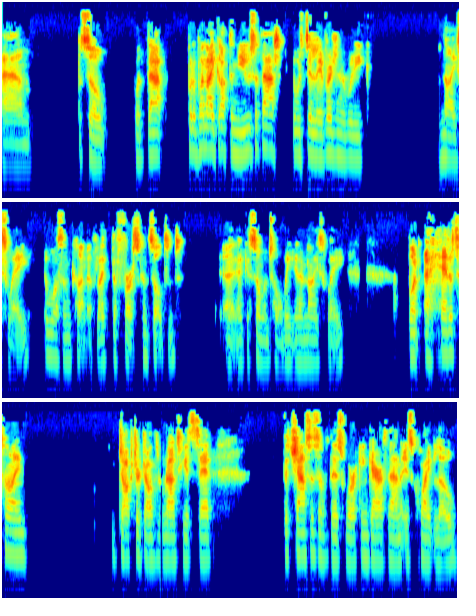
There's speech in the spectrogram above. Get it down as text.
Um, so with that, but when I got the news of that, it was delivered in a really nice way. It wasn't kind of like the first consultant. Uh, I guess someone told me in a nice way, but ahead of time, Dr. Jonathan Ramsay had said the chances of this working, Gareth Nana, is quite low.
